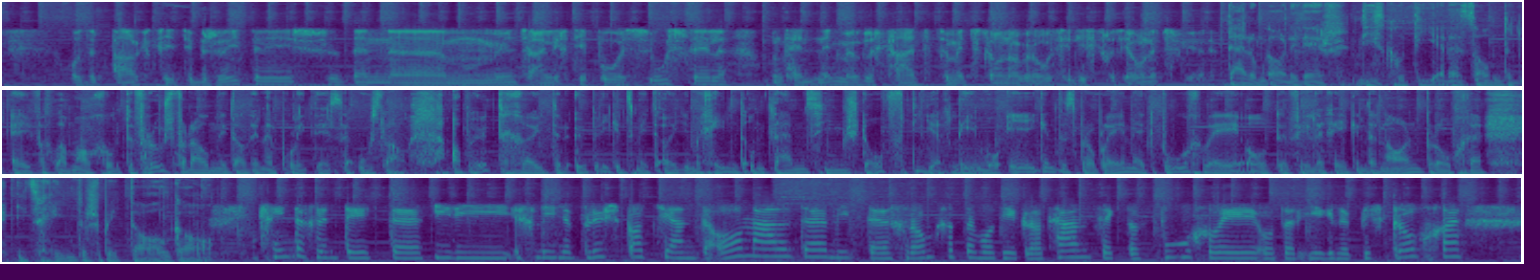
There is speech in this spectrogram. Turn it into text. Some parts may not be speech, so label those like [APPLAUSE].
oder die Parkzeit überschritten ist, dann ähm, müssen sie eigentlich die Bus ausstellen und haben nicht die Möglichkeit, um jetzt hier noch grosse Diskussionen zu führen. Darum gar nicht erst diskutieren, sondern einfach machen und den Frust vor allem nicht an den Politäten auslassen. Ab heute könnt ihr übrigens mit eurem Kind und dem seinem Stofftierli, wo irgendein Problem hat, Bauchweh oder vielleicht irgendeinen Arm gebrochen, ins Kinderspital gehen. Die Kinder können dort äh, ihre kleinen Plüschpatienten anmelden mit den Krankheiten, die die gerade haben, sei das Bauchweh oder irgendetwas gebrochen,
